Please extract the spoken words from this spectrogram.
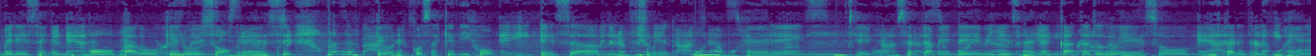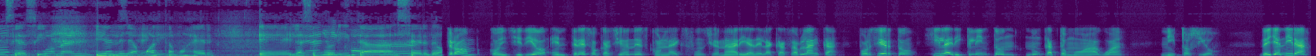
merecen el mismo pago que los hombres. Una de las peores cosas que dijo es ah, sobre una mujer en, en un certamen de belleza. Le encanta todo eso, estar entre las mujeres y así. Y él le llamó a esta mujer eh, la señorita Cerdo. Trump coincidió en tres ocasiones con la exfuncionaria de la Casa Blanca. Por cierto, Hillary Clinton nunca tomó agua ni tosió. De Yanira,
